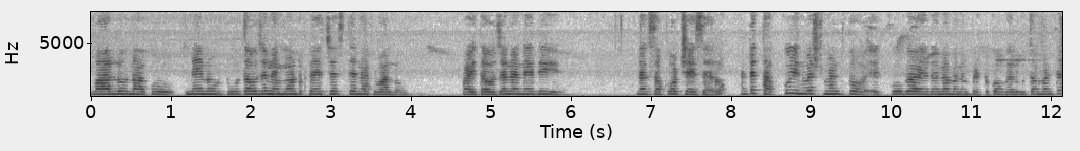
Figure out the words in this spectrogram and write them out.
వాళ్ళు నాకు నేను టూ థౌజండ్ అమౌంట్ పే చేస్తే నాకు వాళ్ళు ఫైవ్ థౌజండ్ అనేది నాకు సపోర్ట్ చేశారు. అంటే తక్కువ ఇన్వెస్ట్మెంట్తో ఎక్కువగా ఏదైనా మనం పెట్టుకోగలుగుతామంటే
